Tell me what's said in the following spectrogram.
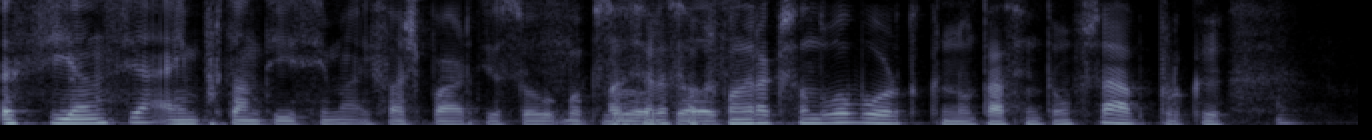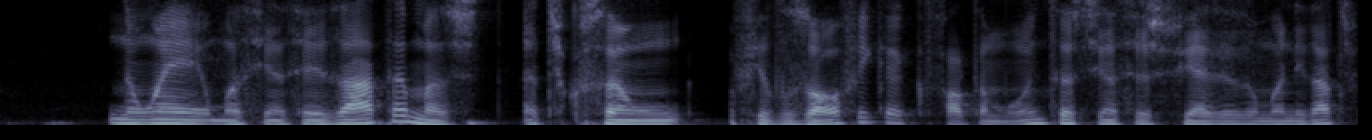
a ciência é importantíssima e faz parte. Eu sou uma pessoa. Mas era só responder à questão do aborto, que não está assim tão fechado, porque não é uma ciência exata, mas a discussão filosófica, que falta muito, as ciências sociais e as humanidades,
